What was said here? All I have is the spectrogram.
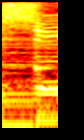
she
